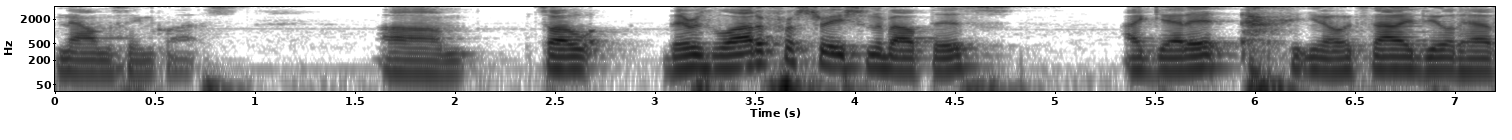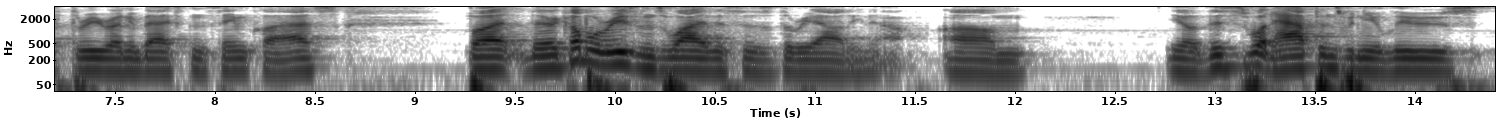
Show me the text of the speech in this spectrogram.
now in the same class. Um, so there was a lot of frustration about this. I get it. you know, it's not ideal to have three running backs in the same class, but there are a couple reasons why this is the reality now. Um, you know, this is what happens when you lose,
